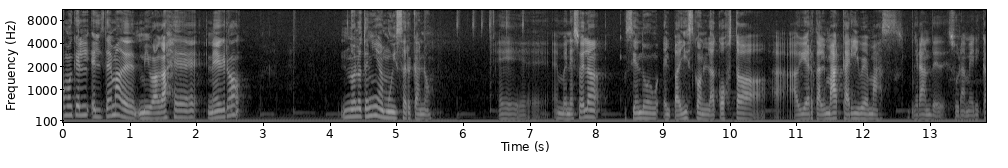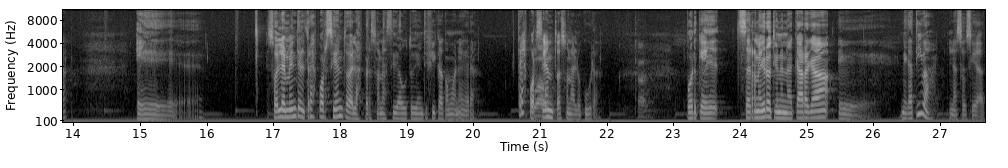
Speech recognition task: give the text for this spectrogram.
como que el, tema de mi bagaje negro no lo tenía muy cercano. Eh, en Venezuela, siendo el país con la costa abierta al mar Caribe más grande de Sudamérica, eh, solamente el 3% de las personas se autoidentifica como negra. 3% es una locura. Porque ser negro tiene una carga eh, negativa en la sociedad.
